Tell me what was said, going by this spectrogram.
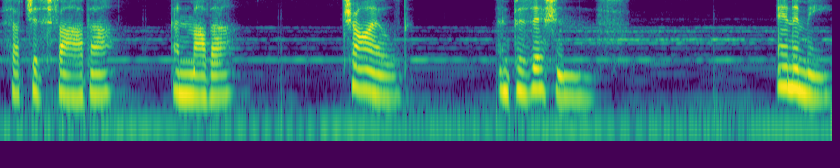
such as father and mother, child and possessions, enemy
